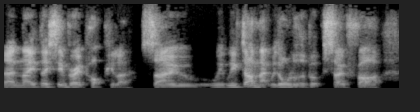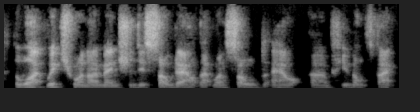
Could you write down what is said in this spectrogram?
and they, they seem very popular. So we, have done that with all of the books so far. The White Witch one I mentioned is sold out. That one sold out um, a few months back,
